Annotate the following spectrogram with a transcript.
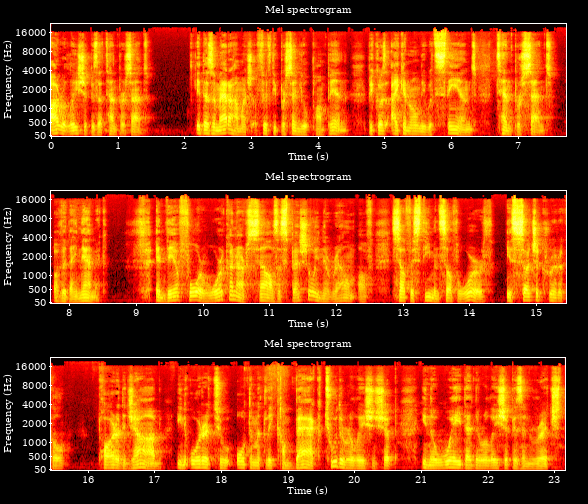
our relationship is at 10% it doesn't matter how much of 50% you'll pump in because I can only withstand 10% of the dynamic. And therefore, work on ourselves, especially in the realm of self-esteem and self-worth, is such a critical part of the job in order to ultimately come back to the relationship in a way that the relationship is enriched,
